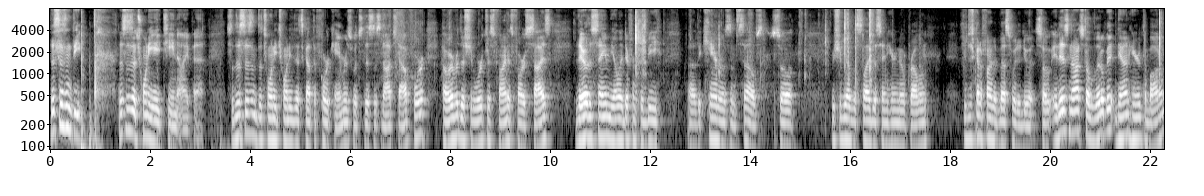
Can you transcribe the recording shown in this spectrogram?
this isn't the this is a 2018 iPad. So this isn't the 2020 that's got the four cameras, which this is notched out for. However, this should work just fine as far as size. They're the same. The only difference would be uh, the cameras themselves. So we should be able to slide this in here no problem. We just got to find the best way to do it. So it is notched a little bit down here at the bottom.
